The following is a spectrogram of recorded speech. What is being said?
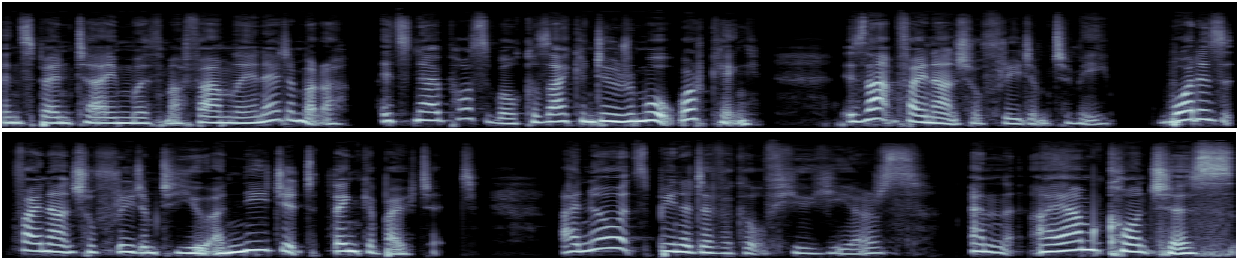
and spend time with my family in Edinburgh. It's now possible because I can do remote working. Is that financial freedom to me? What is financial freedom to you? I need you to think about it. I know it's been a difficult few years, and I am conscious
